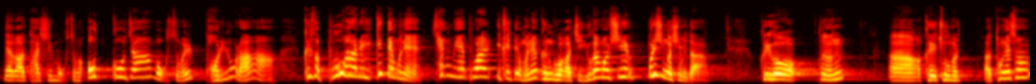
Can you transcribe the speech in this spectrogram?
내가 다시 목숨을 얻고자 목숨을 버리노라. 그래서 부활이 있기 때문에 생명의 부활이 있기 때문에 그는 그와 같이 유감없이 뿌리신 것입니다. 그리고 그는 어, 그의 죽음을 어, 통해서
